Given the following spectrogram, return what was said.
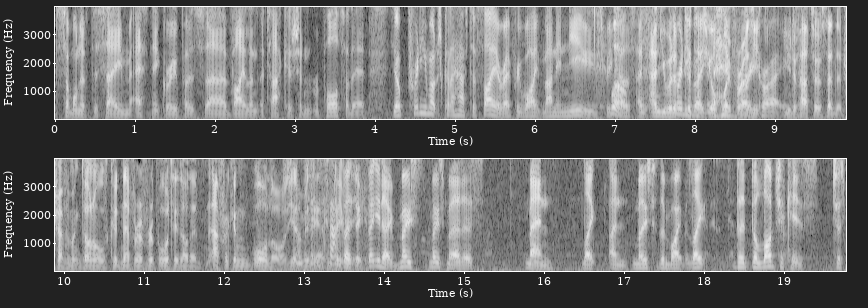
someone of the same ethnic group as uh, violent attacker shouldn't report on it. You're pretty much going to have to fire every white man in news because well, and, and you would have to take your point for us. You, would have had to have said that Trevor McDonald could never have reported on an African warlord. You know, it's, it's completely but, ridiculous. But you know, most most murders, men like, and most of them white. Like the the logic is just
